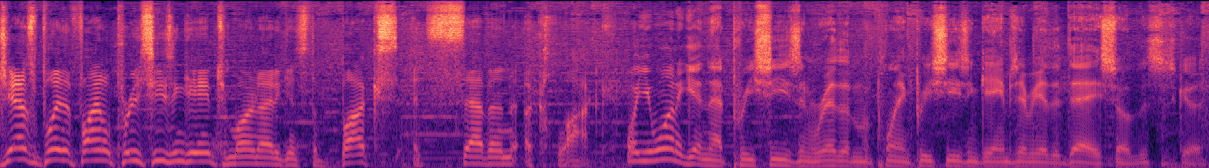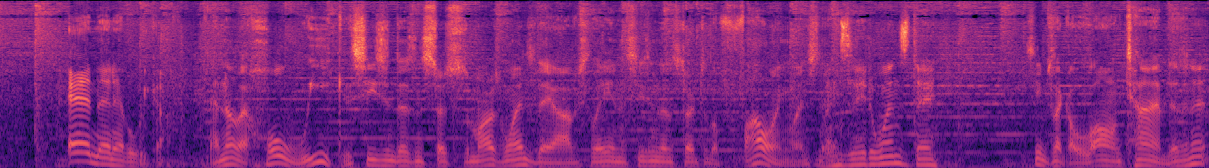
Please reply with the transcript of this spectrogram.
Jazz will play the final preseason game tomorrow night against the Bucks at seven o'clock. Well, you want to get in that preseason rhythm of playing preseason games every other day, so this is good. and then have a week off. I know that whole week. The season doesn't start. So tomorrow's Wednesday, obviously, and the season doesn't start till the following Wednesday. Wednesday to Wednesday. Seems like a long time, doesn't it?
